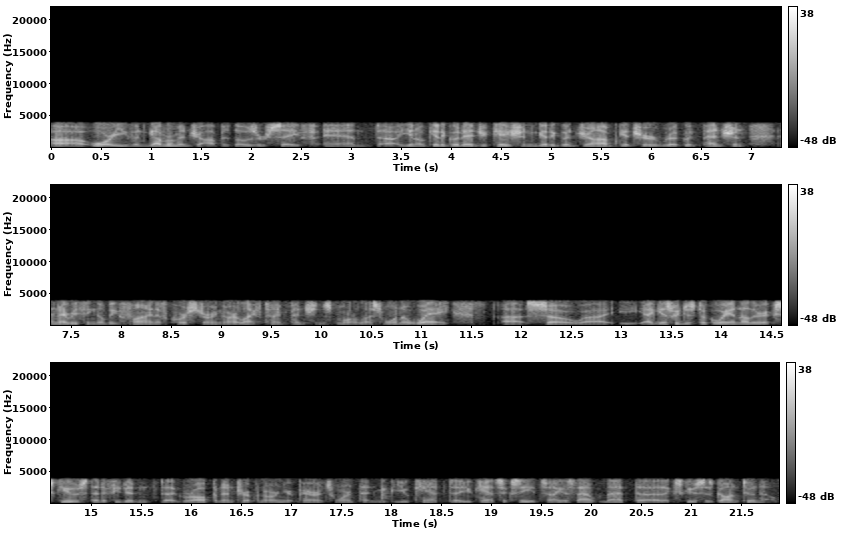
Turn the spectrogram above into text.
uh, or even government job, as those are safe, and uh, you know get a good education, get a good job, get your uh, good pension, and everything will be fine. Of course, during our lifetime, pensions more or less went away. Uh, so uh, I guess we just took away another excuse that if you didn't uh, grow up an entrepreneur and your parents weren't, then you, you can't uh, you can't succeed. So I guess that that uh, excuse is gone too now.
